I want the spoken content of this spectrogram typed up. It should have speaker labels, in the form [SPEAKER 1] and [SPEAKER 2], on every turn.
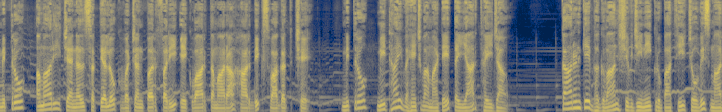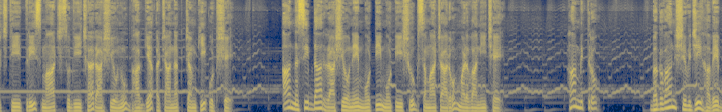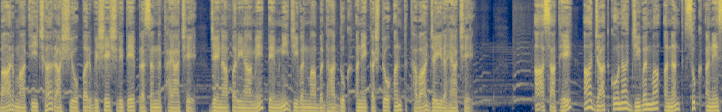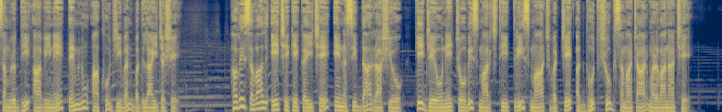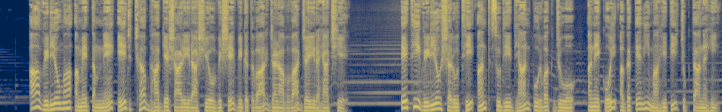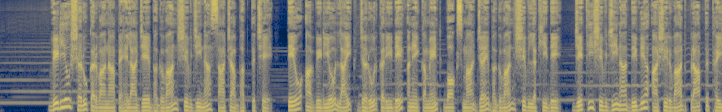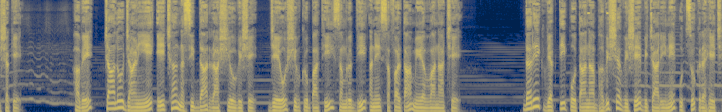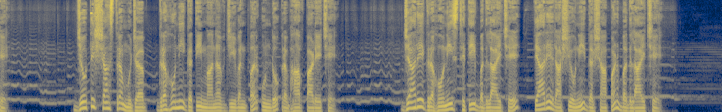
[SPEAKER 1] મિત્રો, અમારી ચેનલ સત્યલોક વચન પર ફરી એકવાર તમારા હાર્દિક સ્વાગત છે. મિત્રો, મીઠાઈ વહેંચવા માટે તૈયાર થઈ જાઓ. કારણ કે ભગવાન શિવજીની કૃપાથી ચોવીસ માર્ચથી ત્રીસ માર્ચ સુધી છ રાશિઓનું ભાગ્ય અચાનક ચમકી ઉઠશે. આ નસીબદાર રાશિઓને મોટી મોટી શુભ સમાચારો મળવાની છે. હા મિત્રો ભગવાન શિવજી હવે બારમાંથી છ રાશિઓ પર વિશેષ રીતે પ્રસન્ન થયા છે, જેના પરિણામે તેમની જીવનમાં બધા દુઃખ અને કષ્ટો અંત થવા જઈ રહ્યા છે. આ સાથે, આ જાતકોના જીવનમાં અનંત સુખ અને સમૃદ્ધિ આવીને તેમનું આખું જીવન બદલાઈ જશે. હવે સવાલ એ છે કે કઈ છે એ નસીબદાર રાશિઓ, કે જેઓને ચોવીસ માર્ચથી ત્રીસ માર્ચ વચ્ચે અદ્ભુત શુભ સમાચાર મળવાના છે? આ વિડીયોમાં અમે તમને એ જ છ ભાગ્યશાળી રાશિઓ વિશે વિગતવાર જણાવવા જઈ રહ્યા છીએ. તેથી વિડિયો શરૂથી અંત સુધી ધ્યાનપૂર્વક જુઓ અને કોઈ અગત્યની માહિતી ચૂકતા નહીં. વિડિયો શરૂ કરવાના પહેલા જે ભગવાન શિવજીના સાચા ભક્ત છે, તેઓ આ વિડિયો લાઇક જરૂર કરી દે અને કમેન્ટ બોક્સમાં જય ભગવાન શિવ લખી દે, જેથી શિવજીના દિવ્ય આશીર્વાદ પ્રાપ્ત થઈ શકે. હવે ચાલો જાણીએ એ છ નસીબદાર રાશિઓ વિશે, જેઓ શિવકૃપાથી સમૃદ્ધિ અને સફળતા મેળવવાના છે. દરેક વ્યક્તિ પોતાના ભવિષ્ય વિશે વિચારીને ઉત્સુક રહે છે. જ્યોતિષશાસ્ત્ર મુજબ, ગ્રહોની ગતિ માનવ જીવન પર ઊંડો પ્રભાવ પાડે છે. જ્યારે ગ્રહોની સ્થિતિ બદલાય છે, ત્યારે રાશિઓની દશા પણ બદલાય છે.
